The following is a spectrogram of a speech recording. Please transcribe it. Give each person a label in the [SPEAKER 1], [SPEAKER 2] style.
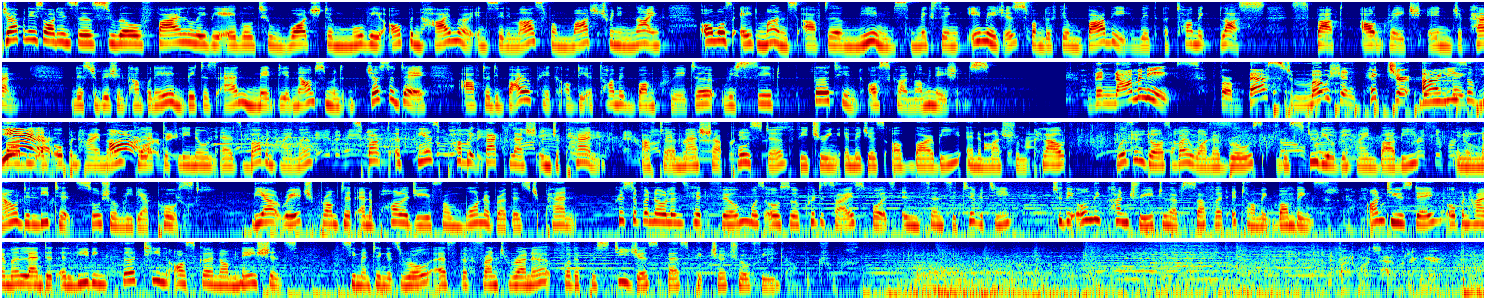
[SPEAKER 1] Japanese audiences will finally be able to watch the movie Oppenheimer in cinemas from March 29th, almost eight months after memes mixing images from the film Barbie with atomic blasts sparked outrage in Japan. Distribution company Bitters End made the announcement just a day after the biopic of the atomic bomb creator received 13 Oscar nominations.
[SPEAKER 2] The nominees for Best Motion Picture
[SPEAKER 3] the
[SPEAKER 2] of
[SPEAKER 3] release
[SPEAKER 2] the
[SPEAKER 3] of
[SPEAKER 2] year
[SPEAKER 3] Barbie and Oppenheimer, collectively known as Barbenheimer, sparked a fierce public backlash in Japan after a mashup poster featuring images of Barbie and a mushroom cloud was endorsed by Warner Bros., the studio behind Barbie, in a now deleted social media post. The outrage prompted an apology from Warner Brothers Japan. Christopher Nolan's hit film was also criticized for its insensitivity to the only country to have suffered atomic bombings. On Tuesday, Oppenheimer landed a leading 13 Oscar nominations, cementing its role as the front-runner for the prestigious Best Picture trophy.
[SPEAKER 4] about what's happening here.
